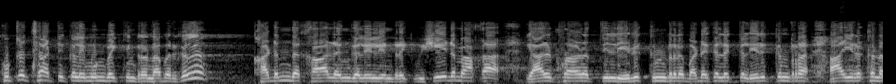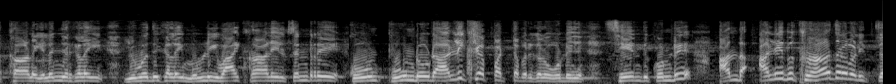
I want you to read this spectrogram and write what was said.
குற்றச்சாட்டுக்களை முன்வைக்கின்ற நபர்கள் கடந்த காலங்களில் இன்றைக்கு விசேடமாக யாழ்ப்பாணத்தில் இருக்கின்ற வடகிழக்கில் இருக்கின்ற ஆயிரக்கணக்கான இளைஞர்களை யுவதிகளை முள்ளி வாய்க்காலில் சென்று பூண்டோடு அழிக்கப்பட்டவர்களோடு சேர்ந்து கொண்டு அந்த அழிவுக்கு ஆதரவளித்த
